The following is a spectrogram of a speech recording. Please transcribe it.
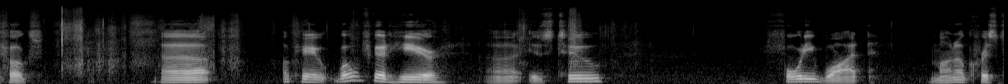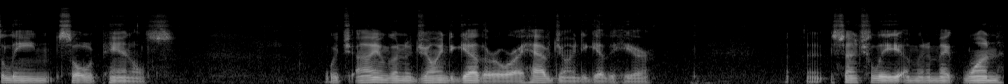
folks. Uh, okay, what we've got here uh, is two 40 watt monocrystalline solar panels which I am going to join together or I have joined together here. Uh, essentially I'm going to make one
